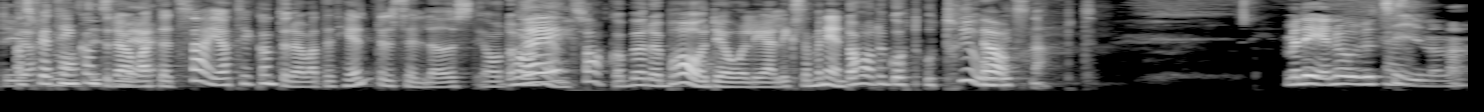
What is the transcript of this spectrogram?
det ju Alltså, jag tänker inte det har varit ett, så här, jag tycker inte det har varit ett händelselöst år. Det har Nej. hänt saker, både bra och dåliga, liksom, men ändå har det gått otroligt Ja. snabbt. Men det är nog rutinerna.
